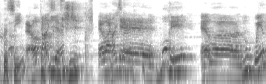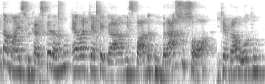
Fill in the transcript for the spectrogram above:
Sim. Ela tá PTSD. triste, ela Mas quer morrer, ela não aguenta mais ficar esperando, ela quer pegar uma espada com um braço só e quebrar o outro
